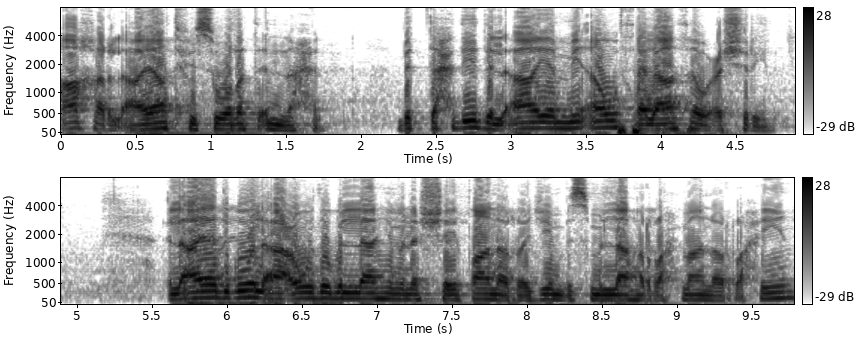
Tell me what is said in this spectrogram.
آخر الآيات في سورة النحل. بالتحديد الآية 123 الآية تقول أعوذ بالله من الشيطان الرجيم بسم الله الرحمن الرحيم.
